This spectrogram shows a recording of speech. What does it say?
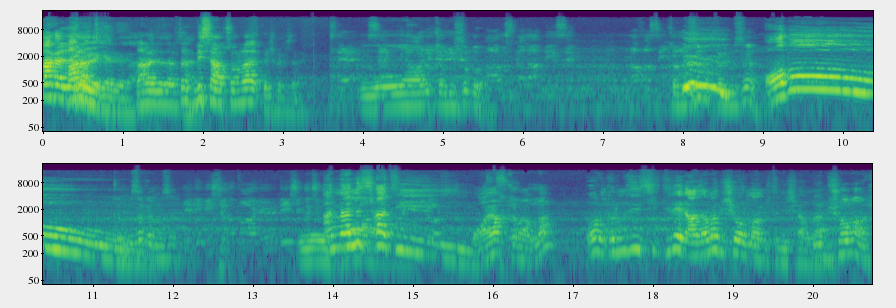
Bakacağız Bana artık. öyle geliyor ya. Bakacağız artık. Evet. Bir saat sonra görüşmek üzere. Oo abi kırmızı bu. Kırmızı bu kırmızı. Abo! Ananı satayım. Bu ayak kral lan. Oğlum kırmızıyı siktir et. Adama bir şey olmamıştır inşallah. Böyle bir şey olmamış.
